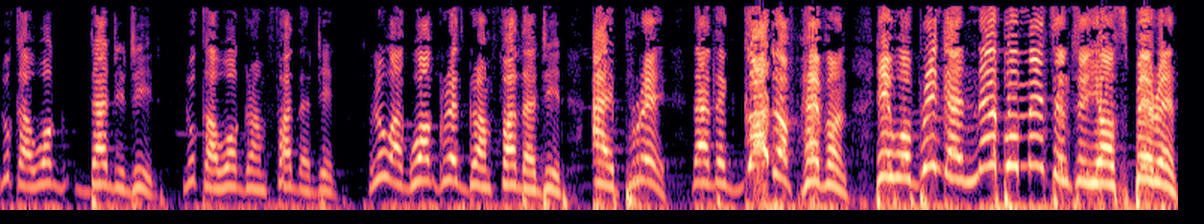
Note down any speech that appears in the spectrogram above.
look at what daddy did. Look at what grandfather did. Look at what great grandfather did. I pray that the God of heaven, He will bring enablement into your spirit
